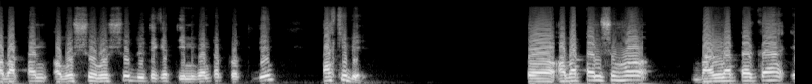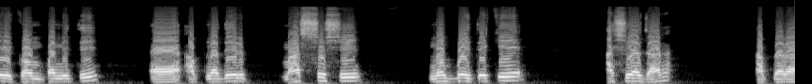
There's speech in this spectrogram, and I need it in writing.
ওভার টাইম অবশ্য অবশ্য দুই থেকে তিন ঘণ্টা প্রতিদিন থাকিবে। তো ওভার টাইম সহ বাংলা টাকা এই কোম্পানিতে আপনাদের মাস শেষে নব্বই থেকে আশি হাজার আপনারা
